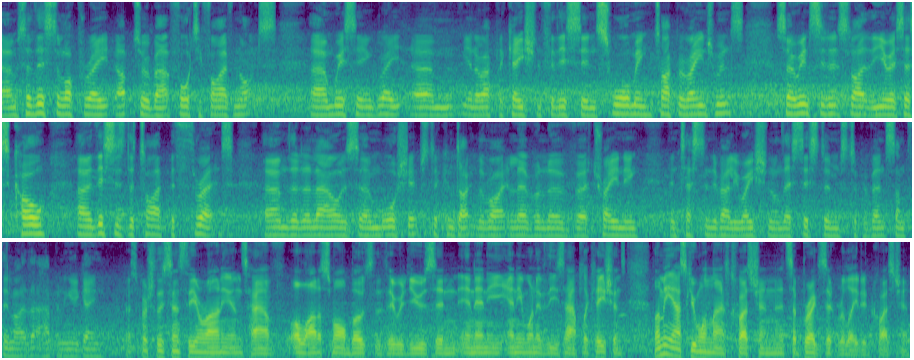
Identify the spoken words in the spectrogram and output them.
Um, so this will operate up to about 45 knots. Um, we're seeing great um, you know, application for this in swarming type arrangements. So incidents like the USS Cole, uh, this is the type of threat um, that allows um, warships to conduct the right level of uh, training and test and evaluation on their systems to prevent something like that happening again. Especially since the Iranians have a lot of small boats that they would use in, in any, any one of these applications. Let me ask you one last question, and it's a Brexit related question.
